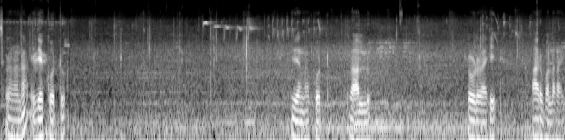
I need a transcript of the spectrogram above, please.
చూడన్న ఇదే కోర్టు ఇదన్న కోర్టు రాళ్ళు. రోడ్డు రాయి. ఆరు బల్ల రాయి.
